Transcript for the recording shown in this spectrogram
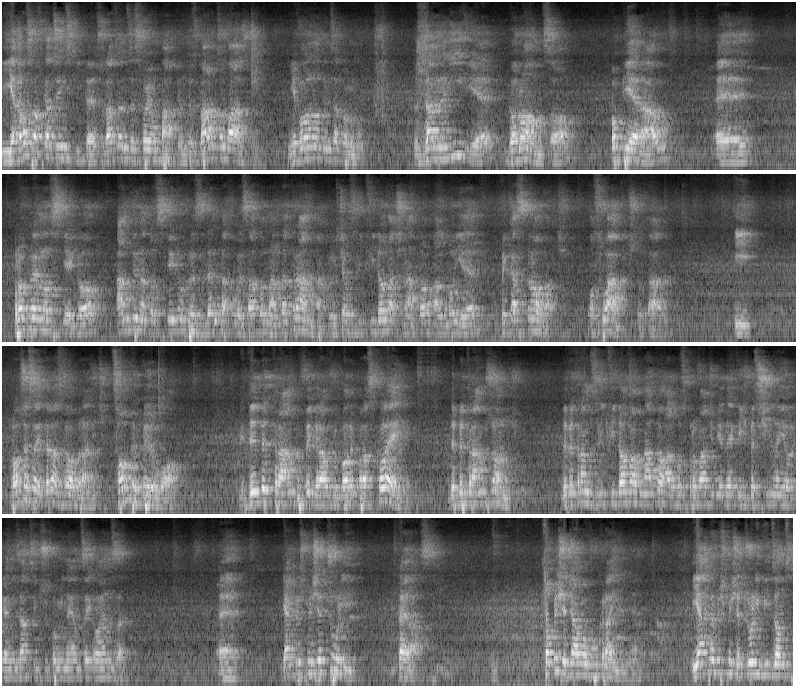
I Jarosław Kaczyński też razem ze swoją partią, to jest bardzo ważne, nie wolno o tym zapominać, żarliwie, gorąco popierał e, prokremlowskiego, antynatowskiego prezydenta USA Donalda Trumpa, który chciał zlikwidować NATO albo je wykastrować, osłabić totalnie. I proszę sobie teraz wyobrazić, co by było, gdyby Trump wygrał wybory po raz kolejny, gdyby Trump rządził, gdyby Trump zlikwidował NATO albo sprowadził je do jakiejś bezsilnej organizacji przypominającej ONZ. E, jakbyśmy się czuli teraz? Co by się działo w Ukrainie? I jak my byśmy się czuli widząc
